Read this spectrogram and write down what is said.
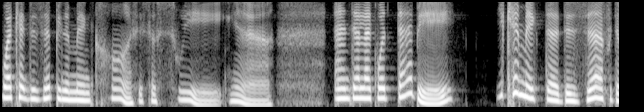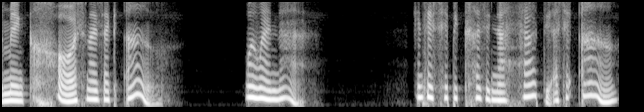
"Why can't dessert be the main course? It's so sweet, yeah." And they're like, "Well, Debbie, you can't make the dessert for the main course." And I was like, "Oh, well, why not?" And they said, because it's not healthy. I said, oh.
